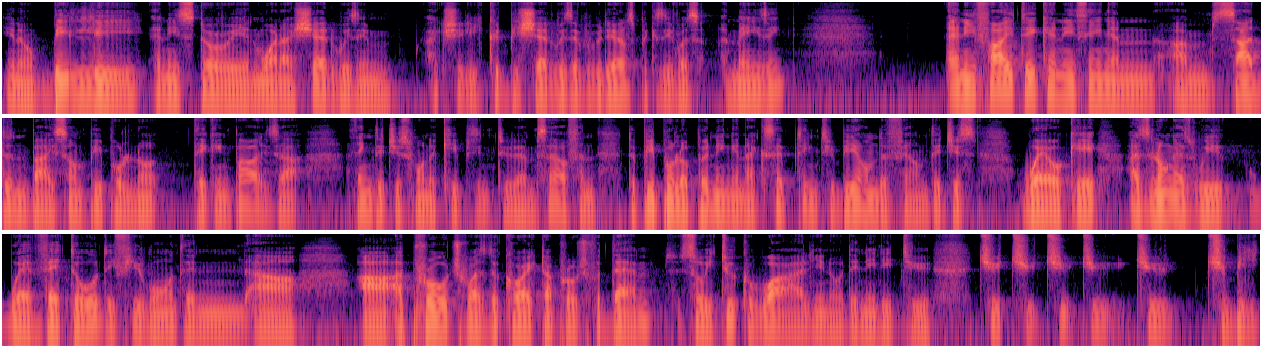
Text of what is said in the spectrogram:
You know, Bill Lee and his story and what I shared with him actually could be shared with everybody else because he was amazing. And if I take anything and I'm saddened by some people not taking part is that I think they just want to keep it to themselves. And the people opening and accepting to be on the film, they just were okay as long as we were vetoed, if you want, and our, our approach was the correct approach for them. So it took a while. You know, they needed to to to to to to, to be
